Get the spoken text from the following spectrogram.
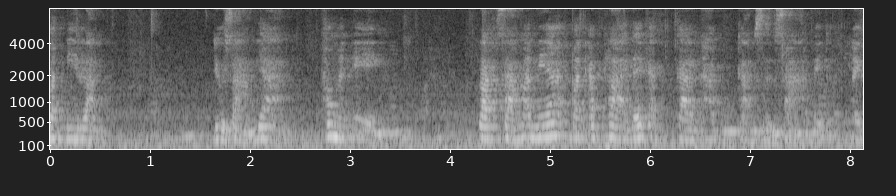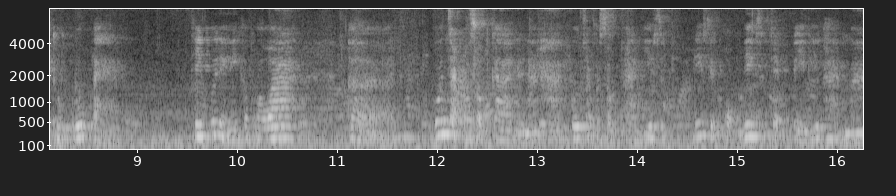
มันมีหลักอยู่ 3 อย่างเท่านั้นเอง หลักสามอันเนี้ยมันแอพพลายได้กับการทำการสื่อสารในในทุกรูปแบบ ที่พูดอย่างนี้ก็เพราะว่าพูดจากประสบการณ์นะคะพูดจากประสบการณ์20 26 27 ปีที่ผ่านมา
